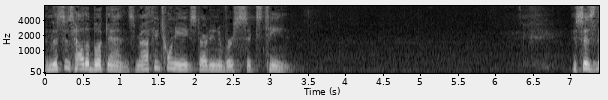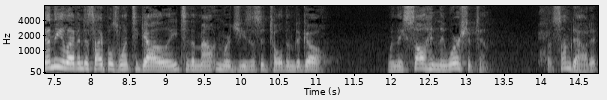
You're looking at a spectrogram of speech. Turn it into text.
And this is how the book ends Matthew 28, starting in verse 16. It says, Then the eleven disciples went to Galilee to the mountain where Jesus had told them to go. When they saw him, they worshiped him, but some doubted.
